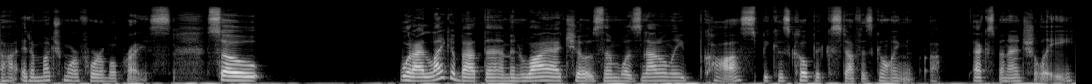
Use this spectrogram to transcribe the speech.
uh, at a much more affordable price. So what I like about them and why I chose them was not only cost, because Copic stuff is going up exponentially,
